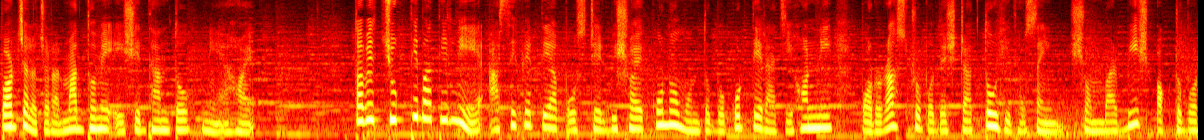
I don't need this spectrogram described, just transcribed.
পর্যালোচনার মাধ্যমে এই সিদ্ধান্ত নেওয়া হয়। তবে চুক্তি বাতিল নিয়ে আসিফের দেয়া পোস্টের বিষয়ে কোনো মন্তব্য করতে রাজি হননি পররাষ্ট্র উপদেষ্টা তৌহিদ হোসেন। সোমবার বিশ অক্টোবর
